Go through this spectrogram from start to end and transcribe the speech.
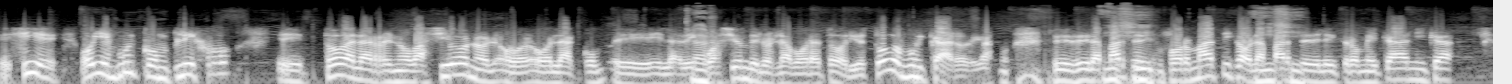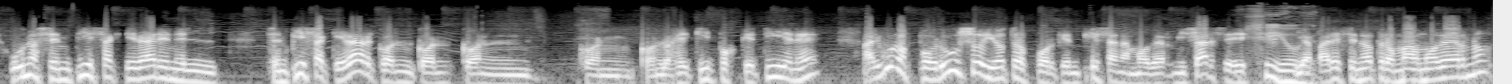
Eh, sí, eh, hoy es muy complejo eh, toda la renovación o, la, la, adecuación de los laboratorios. Todo es muy caro, digamos, desde la parte de informática o la parte de electromecánica. Uno se empieza a quedar en el, se empieza a quedar con, con, con, con, los equipos que tiene, algunos por uso y otros porque empiezan a modernizarse y aparecen otros más modernos.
